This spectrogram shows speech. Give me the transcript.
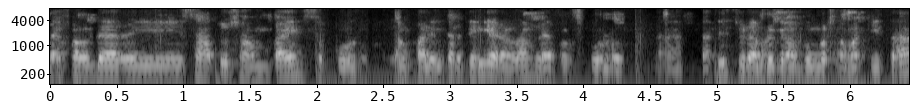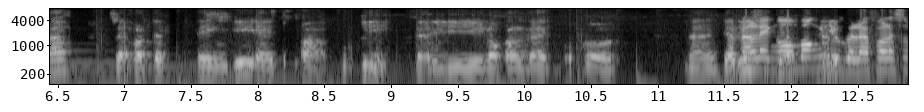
level dari 1 sampai 10 yang paling tertinggi adalah level 10 nah tadi sudah bergabung bersama kita level tertinggi yaitu Pak Budi dari local guide Bogor nah jadi Padahal yang ngomong juga level 10.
